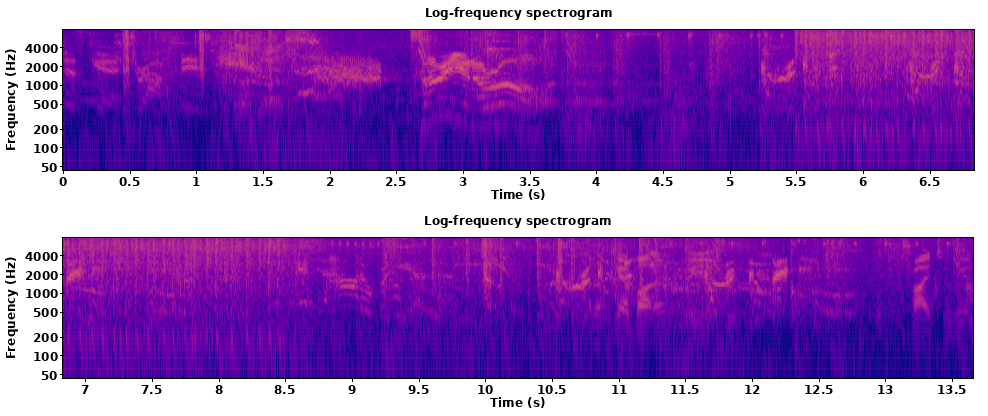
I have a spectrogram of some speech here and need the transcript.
Just gonna drop this. Kill three in a row. Getting hot over here. I don't care about MVP. Try to win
